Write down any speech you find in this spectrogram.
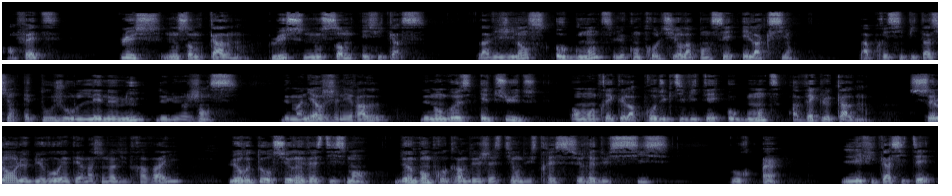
En fait, plus nous sommes calmes, plus nous sommes efficaces. La vigilance augmente le contrôle sur la pensée et l'action. La précipitation est toujours l'ennemi de l'urgence. De manière générale, de nombreuses études ont montré que la productivité augmente avec le calme. Selon le Bureau international du travail, le retour sur investissement d'un bon programme de gestion du stress serait de 6 pour 1. L'efficacité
